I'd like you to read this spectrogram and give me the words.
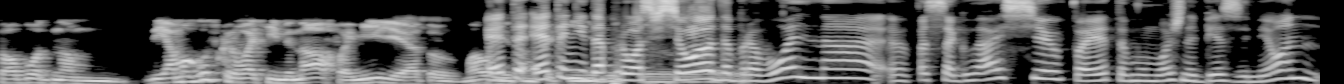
свободном... Я могу скрывать имена, фамилии, а то мало ли Это, там это не допрос, э, все добровольно, э, по согласию, поэтому можно без имен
